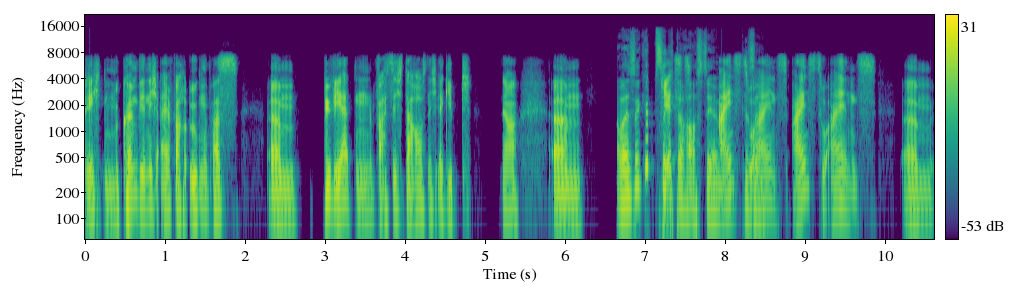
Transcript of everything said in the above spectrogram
richten, können wir nicht einfach irgendwas ähm, bewerten, was sich daraus nicht ergibt. Ja, ähm, aber es ergibt sich doch aus dem. Eins zu eins, eins zu eins ähm,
